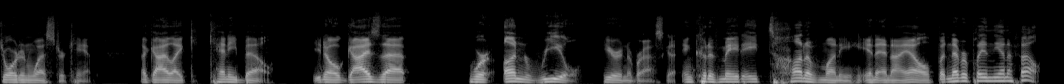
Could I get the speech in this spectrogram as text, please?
Jordan Westerkamp, a guy like Kenny Bell you know, guys that were unreal here in Nebraska and could have made a ton of money in NIL, but never played in the NFL.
